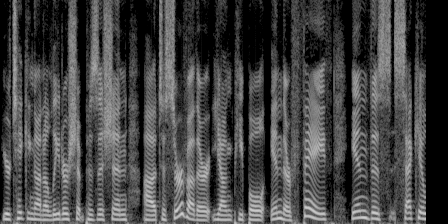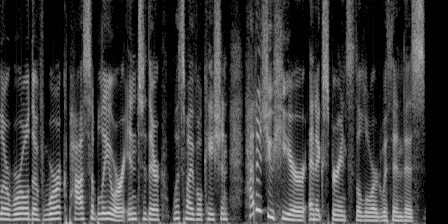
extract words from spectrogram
you're taking on a leadership position uh, to serve other young people in their faith in this secular world of work, possibly, or into their what's my vocation? How did you hear and experience the Lord within this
